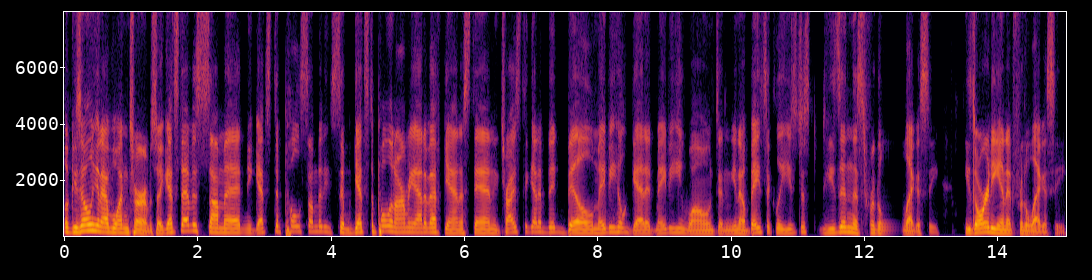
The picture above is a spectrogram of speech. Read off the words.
Look, he's only going to have one term, so he gets to have his summit, and he gets to pull somebody, gets to pull an army out of Afghanistan. He tries to get a big bill. Maybe he'll get it, maybe he won't. And you know, basically, he's just he's in this for the legacy. He's already in it for the legacy.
